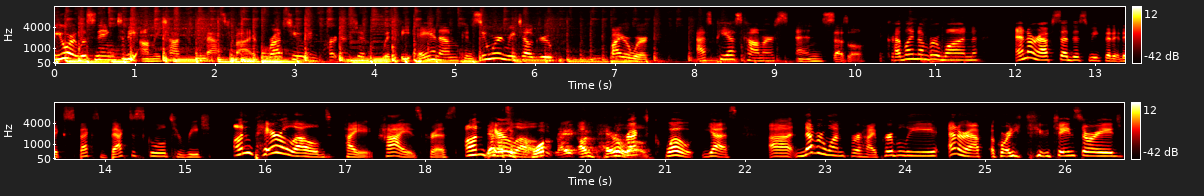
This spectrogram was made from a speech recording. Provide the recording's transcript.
you are listening to the OmniTalk Fast Five, brought to you in partnership with the A&M Consumer and Retail Group, Firework, SPS Commerce, and Sezzle. Headline number one NRF said this week that it expects back to school to reach unparalleled high, highs, Chris. Unparalleled. Yeah, quote, right? Unparalleled. Correct quote. Yes. Uh, number one for hyperbole, NRF, according to Chain Storage,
